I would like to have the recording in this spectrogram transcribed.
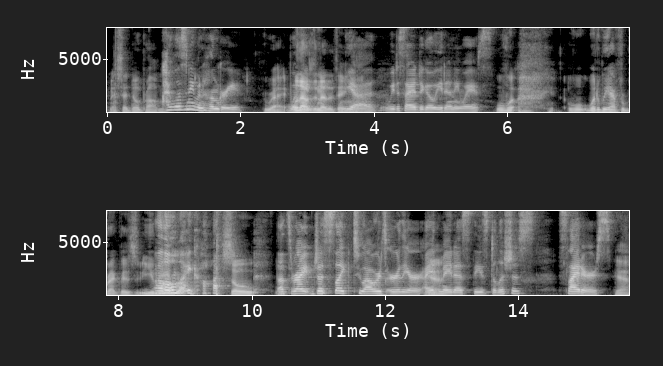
and I said no problem. I wasn't even hungry. right. Well, that we- was another thing. Yeah, we decided to go eat anyways. Well, what, what do we have for breakfast? You Oh my gosh. So That's right. Just like two hours earlier, I had made us these delicious sliders. yeah,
